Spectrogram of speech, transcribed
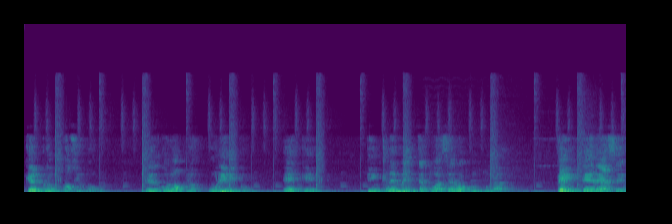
que el propósito del coloquio jurídico es que incremente tu acervo cultural, te interese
